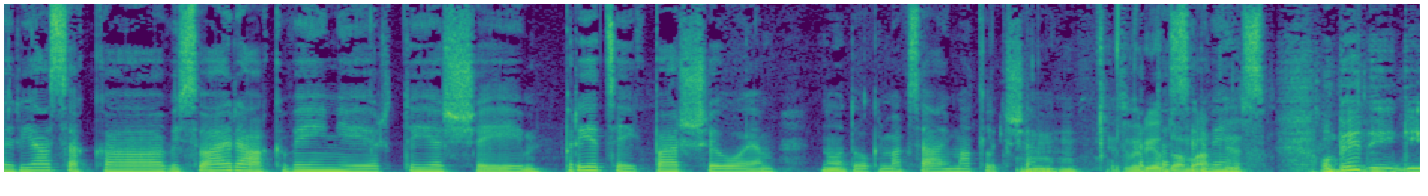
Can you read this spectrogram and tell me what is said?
ir jāsaka, visvairāk viņi ir tieši priecīgi par šo nodokļu maksājumu atlikšanu. Mm -hmm. Es varu iedomāties. Un pēdīgi,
